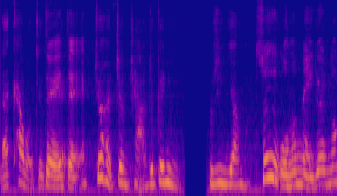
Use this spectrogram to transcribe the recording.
来看我这个人，对对，就很正常，就跟你不是一样吗？所以我们每个人都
